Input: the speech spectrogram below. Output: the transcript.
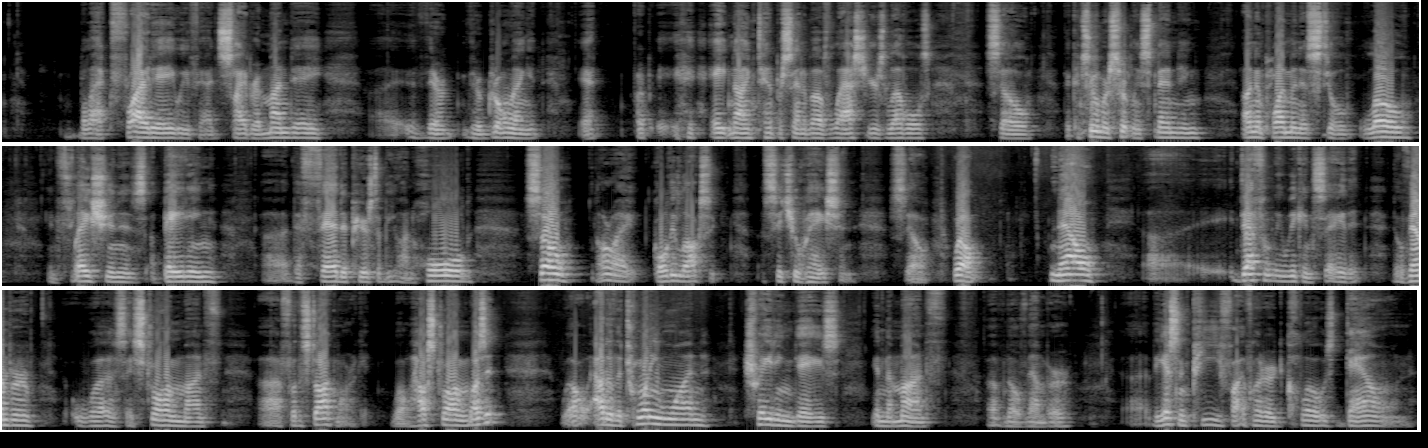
Black Friday. We've had Cyber Monday. Uh, they're they're growing at, at eight, nine, ten percent above last year's levels. So the consumer is certainly spending. Unemployment is still low. Inflation is abating. Uh, the Fed appears to be on hold. So, all right, Goldilocks situation. So, well, now uh, definitely we can say that November was a strong month uh, for the stock market. Well, how strong was it? Well, out of the 21 trading days in the month of November, uh, the S&P 500 closed down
